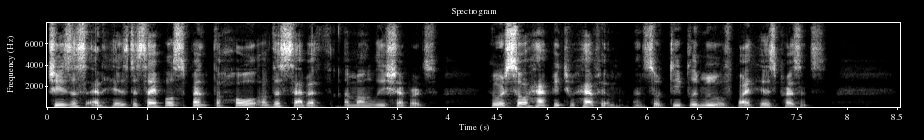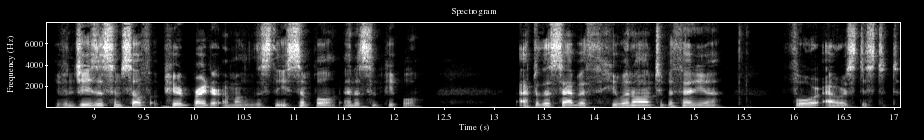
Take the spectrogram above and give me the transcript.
Jesus and his disciples spent the whole of the Sabbath among these shepherds, who were so happy to have him and so deeply moved by his presence. Even Jesus himself appeared brighter among these simple, innocent people. After the Sabbath, he went on to Bethania, four hours distant.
